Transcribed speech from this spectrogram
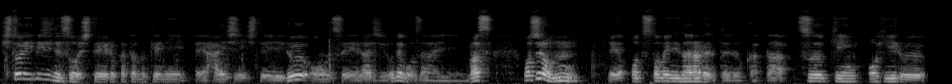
一人ビジネスをしている方向けに配信している音声ラジオでございます。もちろん、えお勤めになられている方、通勤、お昼、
